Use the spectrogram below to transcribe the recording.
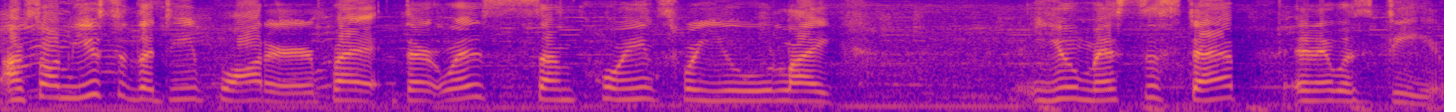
um, so I'm used to the deep water, but there was some points where you like you missed a step and it was deep.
